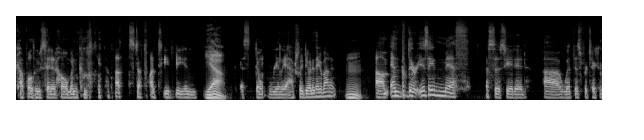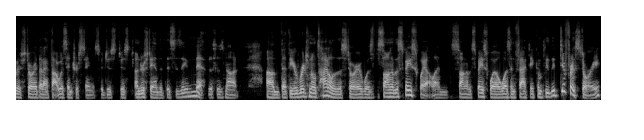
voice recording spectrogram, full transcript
couple who sit at home and complain about stuff on TV and Yeah. I guess don't really actually do anything about it. Mm. Um, and there is a myth associated uh, with this particular story that I thought was interesting. So just just understand that this is a myth. This is not um, that the original title of the story was the Song of the Space Whale, and Song of the Space Whale was in fact a completely different story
